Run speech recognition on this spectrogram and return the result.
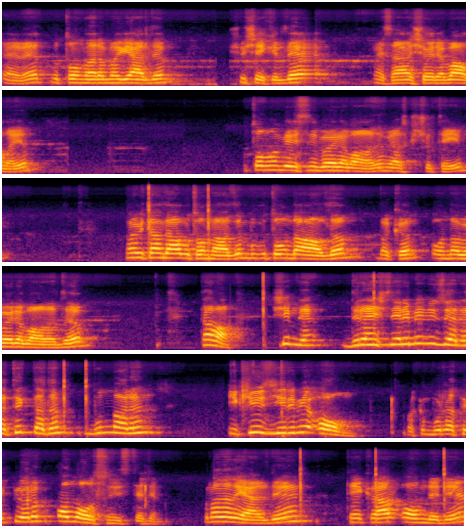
Evet, butonlarıma geldim. Şu şekilde mesela şöyle bağlayayım. Butonun birisini böyle bağladım. Biraz küçülteyim. Bana bir tane daha buton lazım. Bu butonu da aldım. Bakın onu da böyle bağladım. Tamam. Şimdi dirençlerimin üzerine tıkladım. Bunların 220 ohm. Bakın burada tıklıyorum. Ohm olsun istedim. Buna da geldim. Tekrar ohm dedim.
